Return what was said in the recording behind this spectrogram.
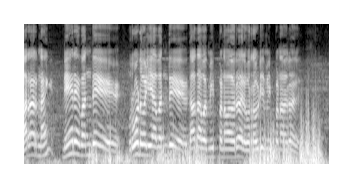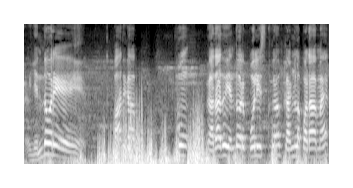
வராருனாங்க நேரே வந்து ரோடு வழியாக வந்து தாதாவை மீட் பண்ண வருவார் ஒரு ரவுடியை மீட் பண்ண வருவார். எந்த ஒரு பாதுகாப்பும் அதாவது எந்த ஒரு போலீஸ்க்கும் கண்ணில் படாமல்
